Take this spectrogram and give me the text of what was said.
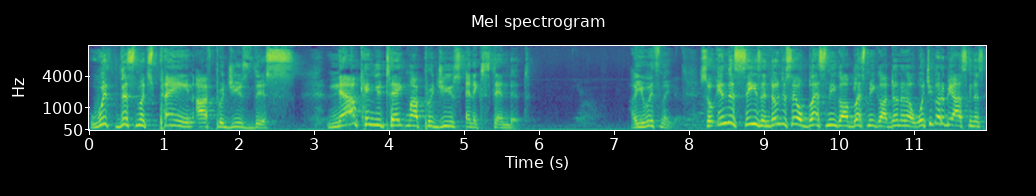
With this much pain, I've produced this. Now, can you take my produce and extend it? Are you with me? So in this season, don't just say, oh, bless me, God, bless me, God. No, no, no. What you got to be asking is,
